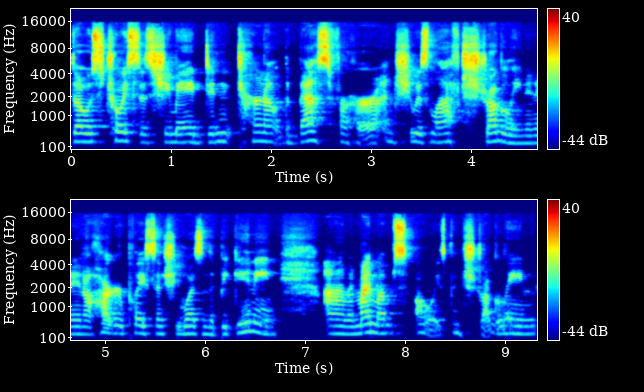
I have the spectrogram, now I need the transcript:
those choices she made didn't turn out the best for her and she was left struggling and in a harder place than she was in the beginning. Um, and my mom's always been struggling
